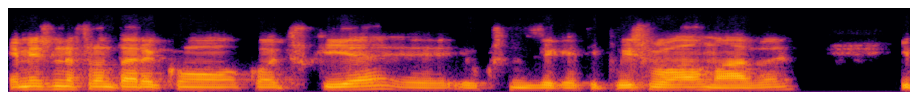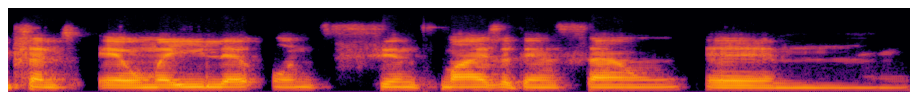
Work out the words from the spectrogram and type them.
é mesmo na fronteira com, com a Turquia, eh, eu costumo dizer que é tipo Lisboa-Almada, e portanto é uma ilha onde se sente mais a tensão, um, ehm,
